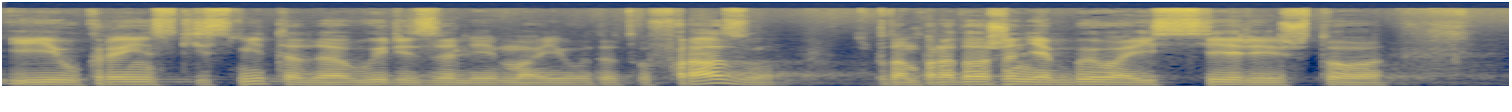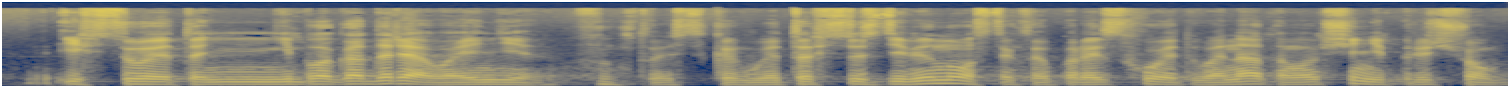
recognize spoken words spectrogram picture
И украинские СМИ тогда вырезали мою вот эту фразу. Потом продолжение было из серии, что и все это не благодаря войне. То есть как бы это все с 90-х происходит. Война там вообще ни при чем.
